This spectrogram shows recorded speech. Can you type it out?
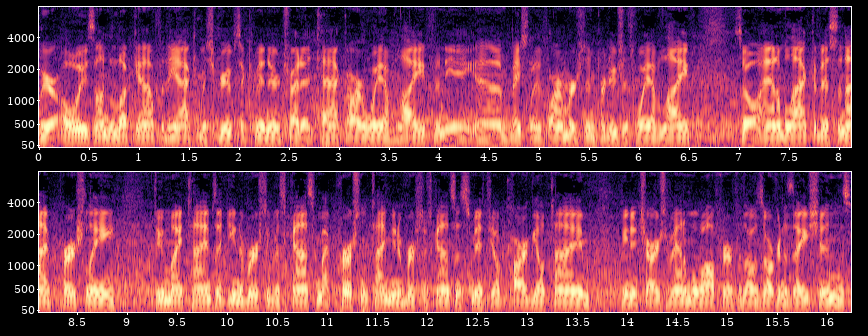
We are always on the lookout for the activist groups that come in there and try to attack our way of life and the, uh, basically the farmers and producers' way of life. So, animal activists, and I personally, through my times at University of Wisconsin, my personal time, University of Wisconsin, Smithfield, Cargill time, being in charge of animal welfare for those organizations,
